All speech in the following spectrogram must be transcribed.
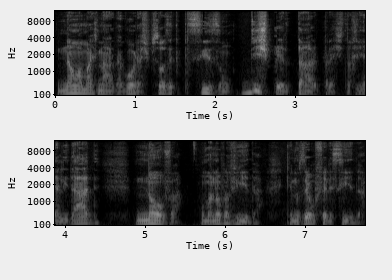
Não há mais nada. Agora, as pessoas é que precisam despertar para esta realidade nova, uma nova vida que nos é oferecida.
